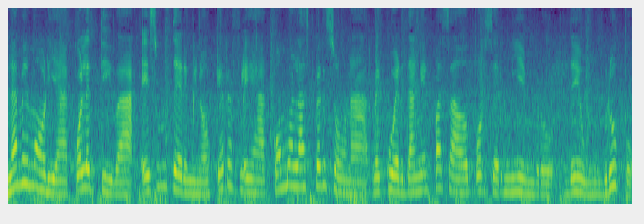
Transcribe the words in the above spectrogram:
La memoria colectiva es un término que refleja cómo las personas recuerdan el pasado por ser miembro de un grupo.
